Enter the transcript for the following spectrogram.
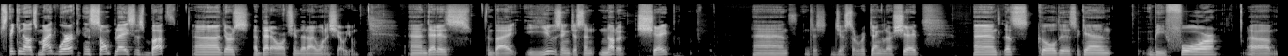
sticky notes might work in some places, but uh, there's a better option that I want to show you, and that is by using just another shape and this just a rectangular shape and let's call this again before um,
